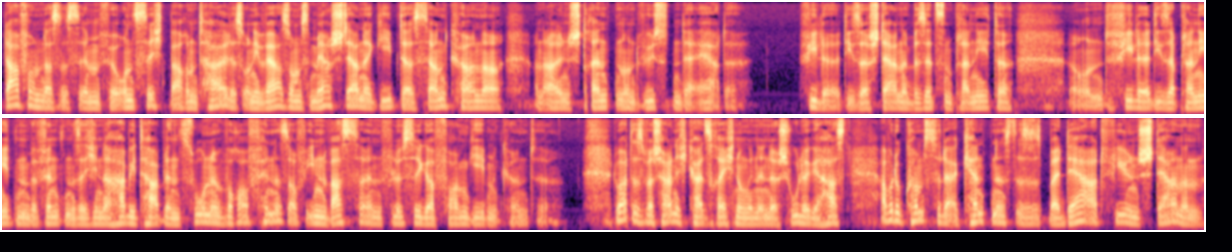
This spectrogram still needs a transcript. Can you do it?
davon, dass es im für uns sichtbaren Teil des Universums mehr Sterne gibt als Sandkörner an allen Stränden und Wüsten der Erde. Viele dieser Sterne besitzen Planete und viele dieser Planeten befinden sich in der habitablen Zone, woraufhin es auf ihnen Wasser in flüssiger Form geben könnte. Du hattest Wahrscheinlichkeitsrechnungen in der Schule gehasst, aber du kommst zu der Erkenntnis, dass es bei derart vielen Sternen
